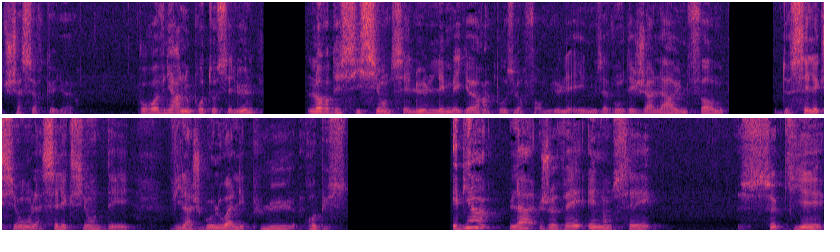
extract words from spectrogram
chasseurs-cueilleurs. Pour revenir à nos protocellules, lors des scissions de cellules, les meilleurs imposent leur formule et nous avons déjà là une forme de sélection, la sélection des villages gaulois les plus robustes. Eh bien, là, je vais énoncer ce qui est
